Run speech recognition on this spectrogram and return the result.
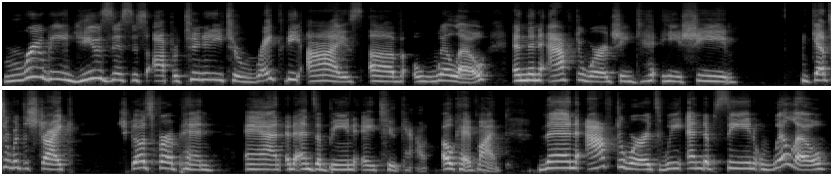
Ruby uses this opportunity to rake the eyes of Willow, and then afterwards she he she gets her with the strike. She goes for a pin, and it ends up being a two count. Okay, fine. Then afterwards, we end up seeing Willow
